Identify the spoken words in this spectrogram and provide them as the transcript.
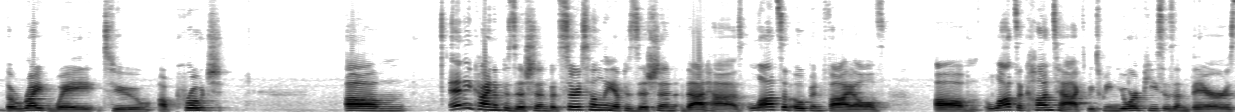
the right way to approach um, any kind of position, but certainly a position that has lots of open files, um, lots of contact between your pieces and theirs,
